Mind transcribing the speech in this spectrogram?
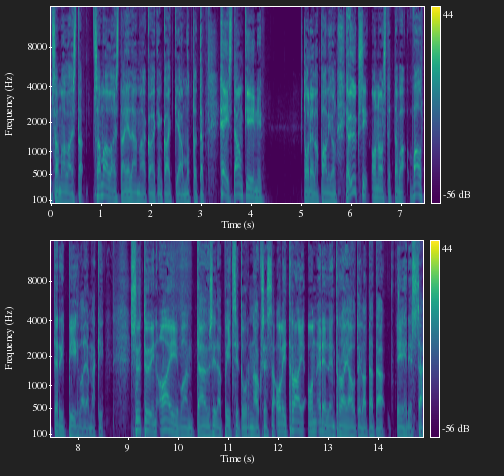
samanlaista, samanlaista elämää kaiken kaikkiaan. Mutta että heistä on kiinni todella paljon. Ja yksi on nostettava Valtteri Pihlajamäki. Sytyin aivan täysillä pitsiturnauksessa. Oli try, on edelleen tryoutilla tätä tehdessä.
